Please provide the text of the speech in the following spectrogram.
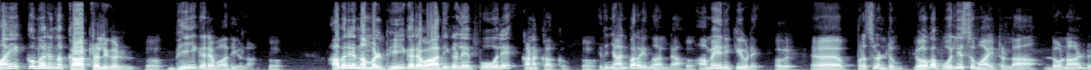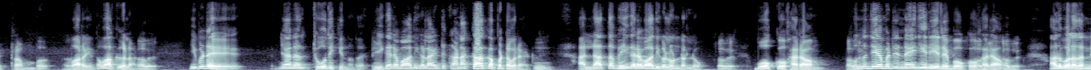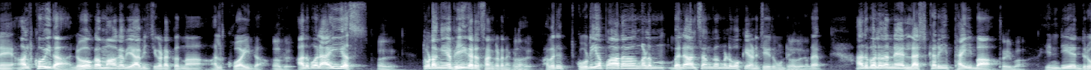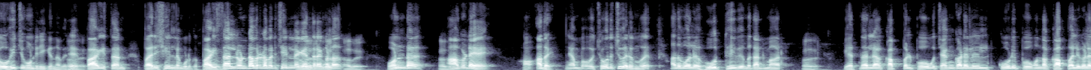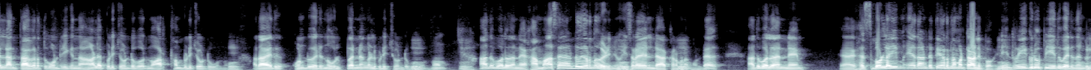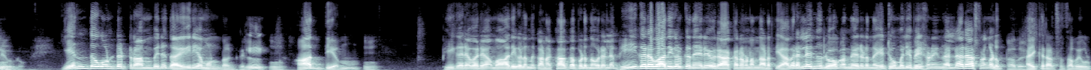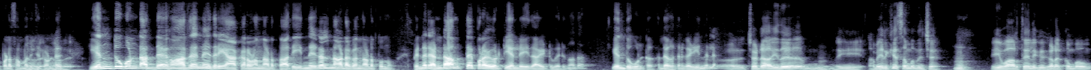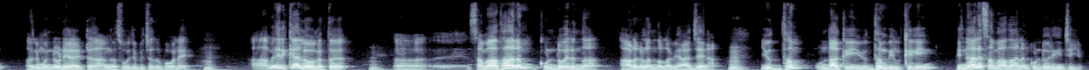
മയക്കുമരുന്ന് കാർട്ടലുകൾ ഭീകരവാദികളാണ്. അവരെ നമ്മൾ ഭീകരവാദികളെ പോലെ കണക്കാക്കും. ഇത് ഞാൻ പറയുന്നതല്ല അമേരിക്കയുടെ പ്രസിഡന്റും ലോക പോലീസുമായിട്ടുള്ള ഡൊണാൾഡ് ട്രംപ് പറയുന്ന വാക്കുകളാണ്. ഇവിടെ ഞാൻ ചോദിക്കുന്നത് ഭീകരവാദികളായിട്ട് കണക്കാക്കപ്പെട്ടവരായിട്ട്. അല്ലാത്ത ഭീകരവാദികളുണ്ടല്ലോ. ബോക്കോ ഹറാം ഒന്നും ചെയ്യാൻ പറ്റില്ല. നൈജീരിയയിലെ ബോക്കോ ഹറാം അതുപോലെ തന്നെ അൽ ഖ്വയ്ദ ലോകമാകെ വ്യാപിച്ചു കിടക്കുന്ന അൽ ഖ്വയ്ദ അതുപോലെ ഐ എസ് തുടങ്ങിയ ഭീകര സംഘടനകൾ. അവർ കൊടിയ പാതകങ്ങളും ബലാത്സംഗങ്ങളും ഒക്കെയാണ് ചെയ്തുകൊണ്ടിരിക്കുന്നത്. അതുപോലെ തന്നെ ലഷ്കർ ഇ തൈബ ഇന്ത്യയെ ദ്രോഹിച്ചുകൊണ്ടിരിക്കുന്നവർ. പാകിസ്ഥാൻ പരിശീലനം കൊടുക്കും. പാകിസ്ഥാനിലുണ്ട് അവരുടെ പരിശീലന കേന്ദ്രങ്ങൾ. ഉണ്ട്. അവിടെ അതെ ഞാൻ ചോദിച്ചു വരുന്നത് അതുപോലെ ഹൂത്തി വിമതന്മാർ എന്നെല്ലാം കപ്പൽ പോകും ചെങ്കടലിൽ കൂടി പോകുന്ന കപ്പലുകളെല്ലാം തകർത്തുകൊണ്ടിരിക്കുന്ന ആളെ പിടിച്ചുകൊണ്ട് പോകുന്നു അർത്ഥം പിടിച്ചുകൊണ്ട് പോകുന്നു അതായത് കൊണ്ടുവരുന്ന ഉൽപ്പന്നങ്ങൾ പിടിച്ചുകൊണ്ട് പോകുന്നു അതുപോലെ തന്നെ ഹമാസ് ഏതാണ്ട് തീർന്നു കഴിഞ്ഞു. ഇസ്രായേലിന്റെ ആക്രമണം കൊണ്ട്. അതുപോലെ തന്നെ ഹെസ്ബോളയും ഏതാണ്ട് തീർന്ന മട്ടാണിപ്പോൾ ഇനി. റീഗ്രൂപ്പ് ചെയ്ത് വരുന്നെങ്കിലേ. ഉള്ളൂ. എന്തുകൊണ്ട് ട്രംപിന് ധൈര്യമുണ്ടെങ്കിൽ ആദ്യം. ഭീകരവാദികളെന്ന് കണക്കാക്കപ്പെടുന്നവരല്ല ഭീകരവാദികൾക്ക് നേരെ ഒരു ആക്രമണം നടത്തി. അവരല്ല ഇന്ന് ലോകം നേരിടുന്ന ഏറ്റവും വലിയ ഭീഷണി ഇന്ന് എല്ലാ രാഷ്ട്രങ്ങളും. ഐക്യരാഷ്ട്രസഭ ഉൾപ്പെടെ സംബന്ധിച്ചിട്ടുണ്ട് എന്തുകൊണ്ട് അദ്ദേഹം അതിനെതിരെ ആക്രമണം നടത്താതെ ഈ നിഴൽ നാടകം നടത്തുന്നു? പിന്നെ രണ്ടാമത്തെ പ്രയോറിറ്റി അല്ലേ ഇതായിട്ട് വരുന്നത്? എന്തുകൊണ്ട്? അദ്ദേഹത്തിന് കഴിയുന്നില്ല. ചേട്ടാ ഇത് ഈ അമേരിക്കയെ സംബന്ധിച്ച് ഈ വാർത്തയിലേക്ക് കടക്കുമ്പോൾ അതിന് മുന്നോടിയായിട്ട് അങ്ങ് സൂചിപ്പിച്ചതുപോലെ അമേരിക്ക ലോകത്ത് സമാധാനം കൊണ്ടുവരുന്ന ആളുകൾ എന്നുള്ള വ്യാജേന. യുദ്ധം ഉണ്ടാക്കുകയും യുദ്ധം വിൽക്കുകയും പിന്നാലെ സമാധാനം കൊണ്ടുവരികയും ചെയ്യും.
